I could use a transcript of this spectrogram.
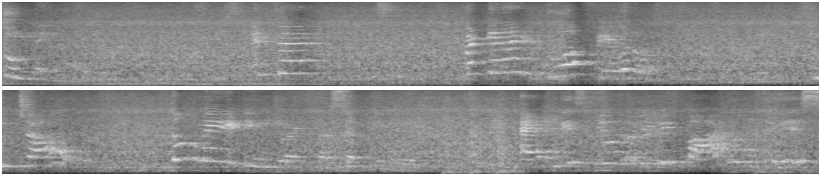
तुम नहीं टीम ज्वाइन कर सकती हो at least will be part of this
